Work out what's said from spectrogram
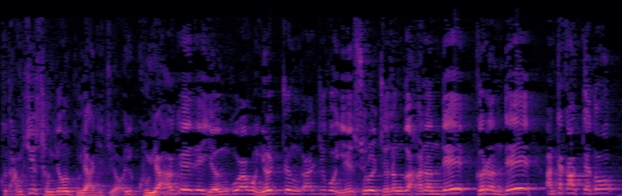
그 당시 성경은 구약이지요. 이 구약에 대해 연구하고 열정 가지고 예수를 전한 거 하는데 그런데 안타깝게도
